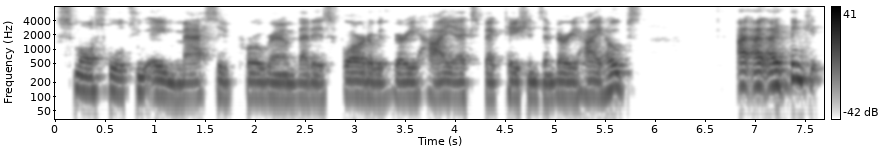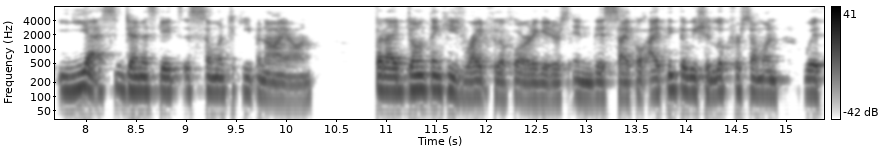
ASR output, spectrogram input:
small school to a massive program that is Florida with very high expectations and very high hopes, I, I think yes, Dennis Gates is someone to keep an eye on but I don't think he's right for the Florida Gators in this cycle. I think that we should look for someone with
